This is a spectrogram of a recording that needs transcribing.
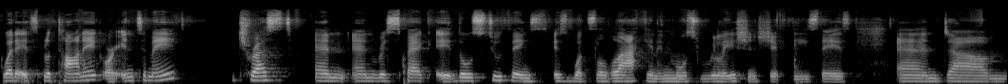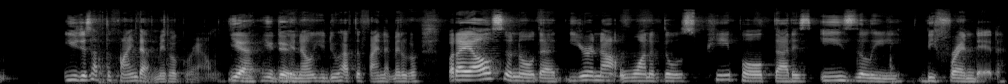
whether it's platonic or intimate, trust and and respect it, those two things is what's lacking in most relationship these days. And um you just have to find that middle ground. Yeah, you do. you know you do have to find that middle ground. But i also know that you're not one of those people that is easily befriended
